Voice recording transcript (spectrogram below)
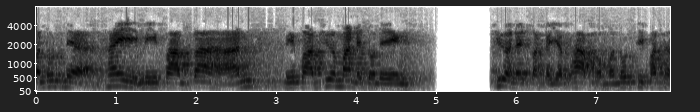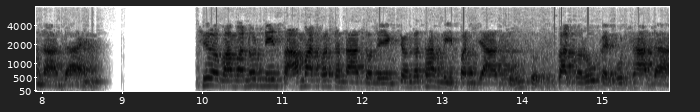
มนุษย์เนี่ย ให้มีความกล้าหาญมีความเชื่อมั่นในตนเอง เชื่อในศักยภาพของมนุษย์ที่พัฒนาได้ เชื่อว่ามนุษย์นี้สามารถพัฒนาตนเองจนกระทั่งมีปัญญาสูงสุดตรัสรู้เป็นพุทธะได้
